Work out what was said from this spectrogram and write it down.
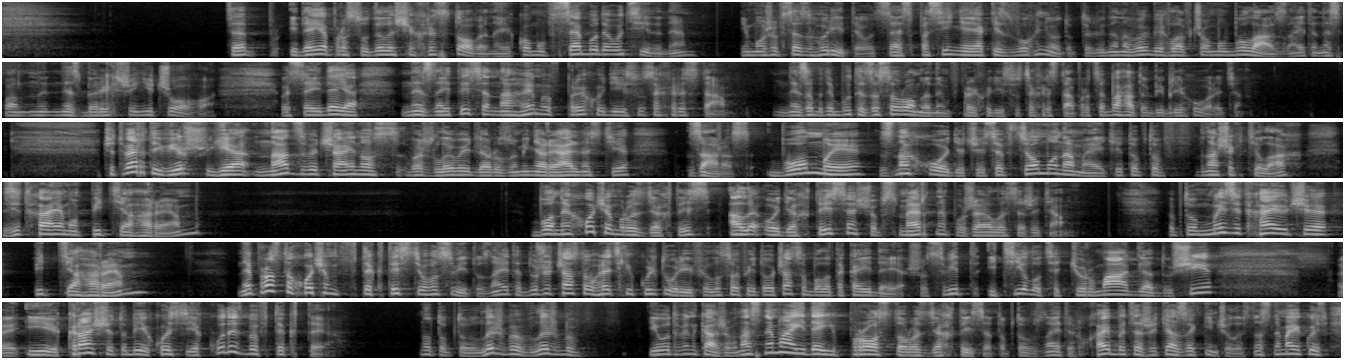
це ідея про судилище Христове, на якому все буде оцінене і може все згоріти. Оце спасіння, як із вогню. Тобто людина вибігла в чому була, знаєте, не зберігши нічого. Ось ця ідея не знайтися нагими в приході Ісуса Христа не бути засоромленим в приході Ісуса Христа. Про це багато в Біблії говориться. Четвертий вірш є надзвичайно важливий для розуміння реальності зараз. Бо ми, знаходячися в цьому наметі, тобто в наших тілах, зітхаємо під тягарем, бо не хочемо роздягтись, але одягтися, щоб смертне пожалилося життям. Тобто, ми, зітхаючи під тягарем, не просто хочемо втекти з цього світу. Знаєте, дуже часто в грецькій культурі і філософії того часу була така ідея, що світ і тіло це тюрма для душі, е, і краще тобі якось як кудись би втекти. Ну, тобто, лиш би, лиш би. І от він каже: у нас немає ідеї просто роздягтися. Тобто, знаєте, хай би це життя закінчилось. У нас немає якоїсь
